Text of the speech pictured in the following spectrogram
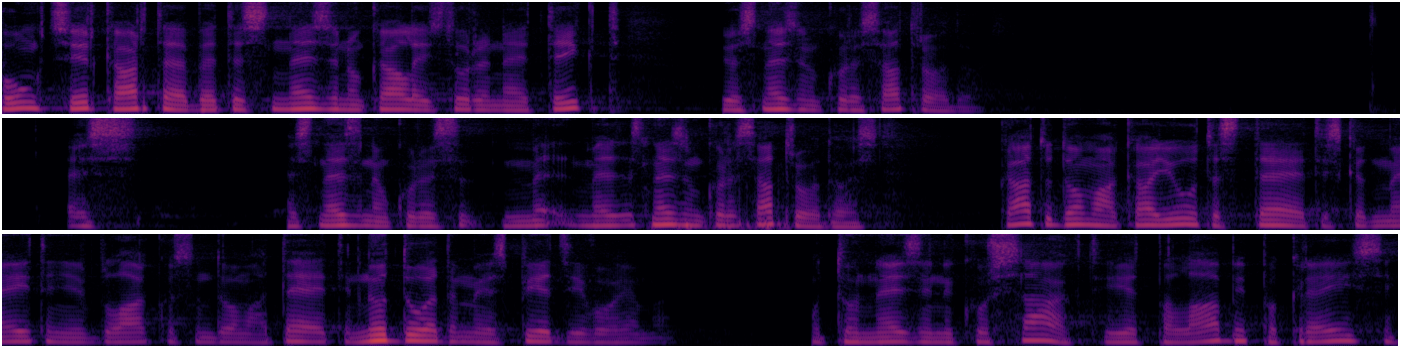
punkts ir kartē, bet es nezinu, kā līdz turienei tikt, jo es nezinu, kur es atrodos. Es, es, nezinu, kur es, me, es nezinu, kur es atrodos. Kā tu domā, kā jūtas tētis, kad meitiņa ir blakus un domā, tēti, nu dodamies piedzīvojumā? Un tu nezini, kur sākt. Iet pa labi, pa kreisi.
